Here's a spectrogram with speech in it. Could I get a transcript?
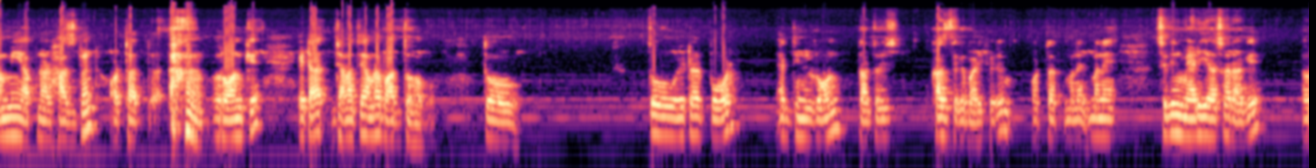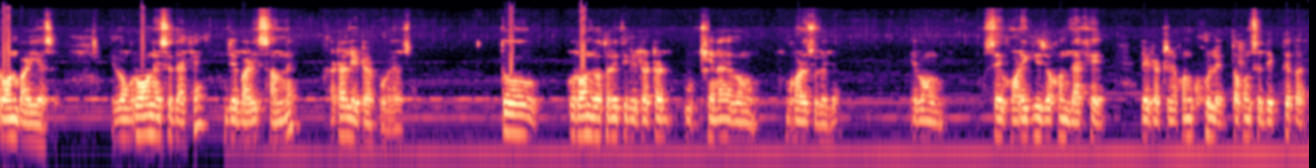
আমি আপনার হাজব্যান্ড অর্থাৎ রনকে এটা জানাতে আমরা বাধ্য হব। তো তো এটার পর একদিন রন তাড়াতাড়ি কাজ থেকে বাড়ি ফেরে, অর্থাৎ মানে মানে সেদিন ম্যারি আসার আগে রন বাড়ি আসে এবং রন এসে দেখে যে বাড়ির সামনে একটা লেটার পড়ে আছে। তো রন যথারীতি লেটারটা উঠিয়ে নেয় এবং ঘরে চলে যায় এবং সে ঘরে গিয়ে যখন দেখে লেটারটা যখন খোলে তখন সে দেখতে পায়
